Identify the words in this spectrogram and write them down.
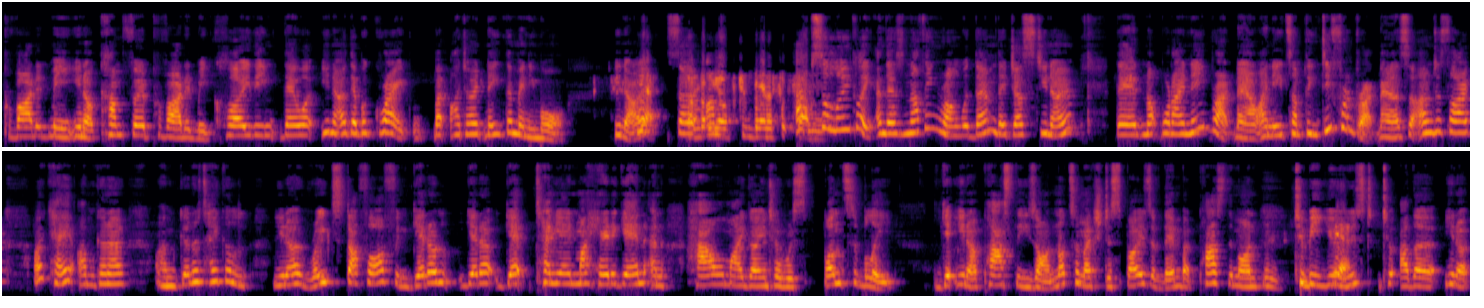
provided me, you know, comfort, provided me clothing. They were, you know, they were great, but I don't need them anymore. You know, Yeah, so somebody I'm- else can benefit from. Absolutely. And there's nothing wrong with them. They just, you know, they're not what I need right now. I need something different right now. So I'm just like, okay, I'm gonna, I'm gonna take a, you know, read stuff off and get a, get a, get Tanya in my head again. And how am I going to responsibly get, you know, pass these on? Not so much dispose of them, but pass them on to be Yeah. used to other, you know,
